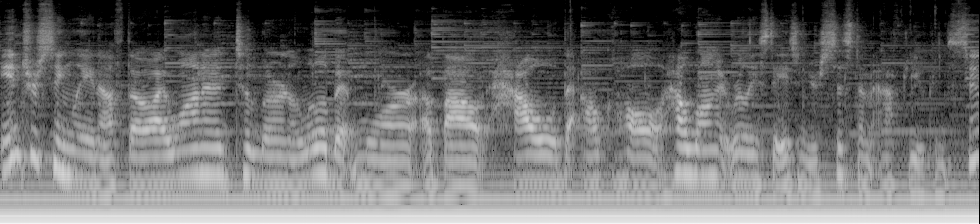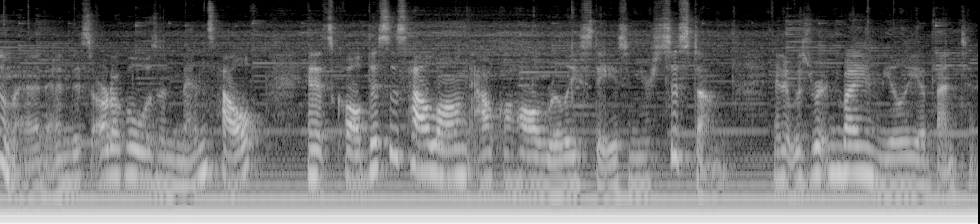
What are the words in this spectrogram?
Interestingly enough, though, I wanted to learn a little bit more about how the alcohol, how long it really stays in your system after you consume it. And this article was in Men's Health, and it's called This is How Long Alcohol Really Stays in Your System. And it was written by Amelia Benton.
